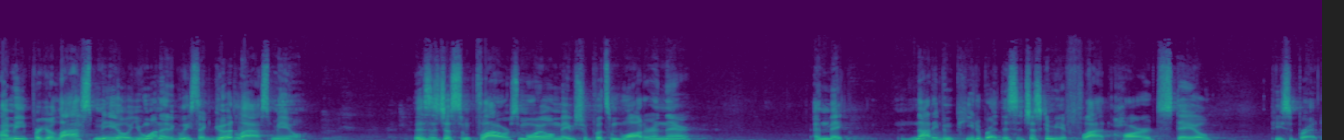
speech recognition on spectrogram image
I mean, for your last meal, you want at least a good last meal. This is just some flour, some oil, and maybe she'll put some water in there and make not even pita bread. This is just going to be a flat, hard, stale piece of bread.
